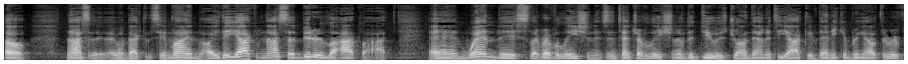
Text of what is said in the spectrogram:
Oh, I went back to the same line. And when this revelation, this intense revelation of the dew, is drawn down into Yaakov, then he can bring out the,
